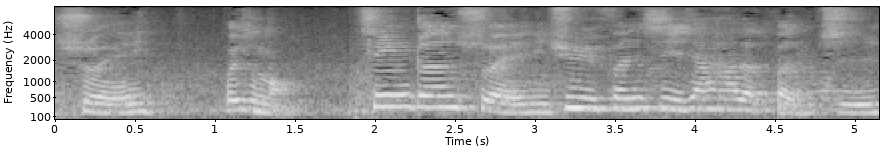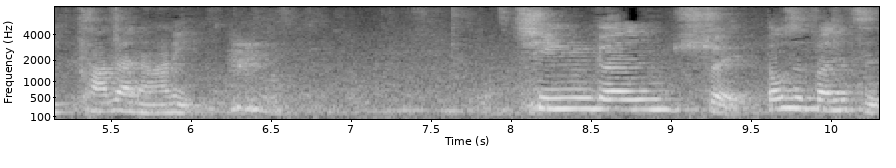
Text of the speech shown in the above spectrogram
水，为什么？氢跟水，你去分析一下它的本质差在哪里？氢跟水都是分子，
